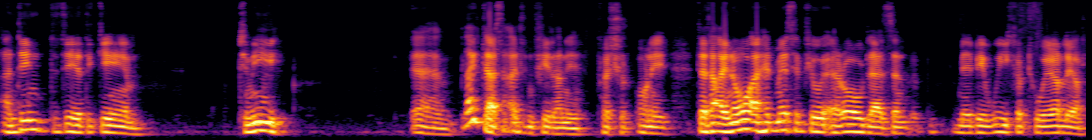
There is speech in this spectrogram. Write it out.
And then the day of the game, to me, um, like that, I didn't feel any pressure. Only that I know I had met a few road lads, and maybe a week or two earlier,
